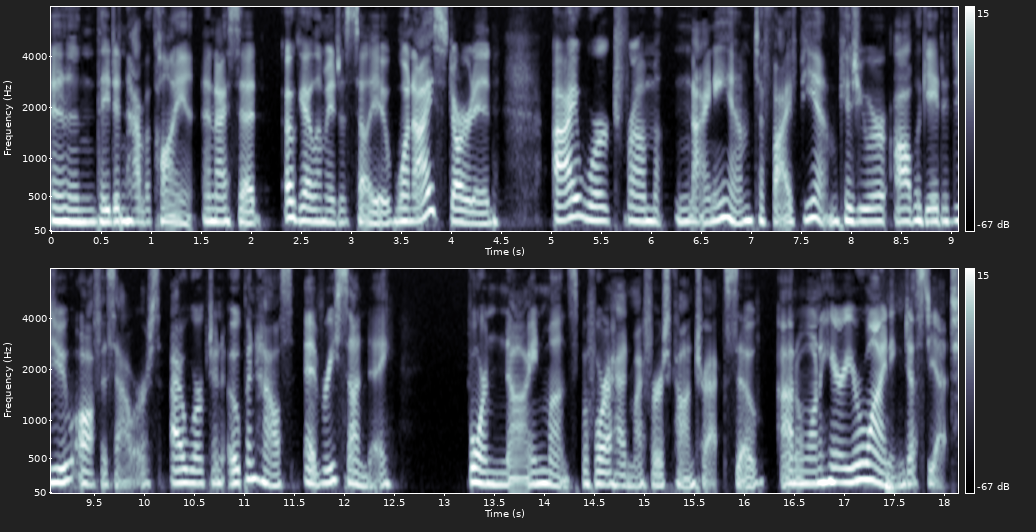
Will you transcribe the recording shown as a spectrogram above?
and they didn't have a client. And I said, okay, let me just tell you, when I started, I worked from 9 a.m. to 5 p.m. because you were obligated to do office hours. I worked an open house every Sunday for nine months before I had my first contract. So I don't want to hear your whining just yet.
